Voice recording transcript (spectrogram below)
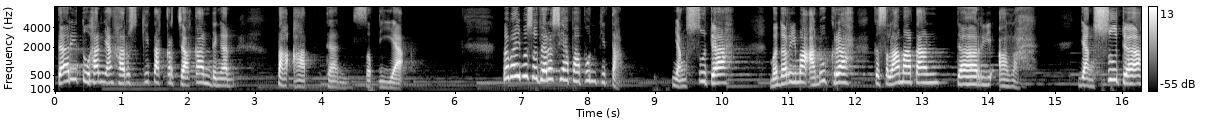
dari Tuhan yang harus kita kerjakan dengan taat dan setia. Bapak Ibu Saudara siapa pun kita yang sudah menerima anugerah keselamatan dari Allah. Yang sudah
